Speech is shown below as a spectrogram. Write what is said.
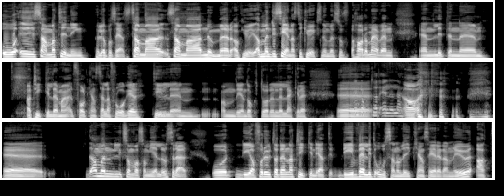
Och i samma tidning, höll jag på att säga, samma, samma nummer av QX, ja men det senaste QX-numret så har de även en liten eh, artikel där man, folk kan ställa frågor till en, om det är en doktor eller läkare. En Eh, doktor eller läkare. Ja. eh, ja men liksom vad som gäller och sådär. Och det jag får ut av den artikeln är att det är väldigt osannolikt kan jag säga redan nu att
